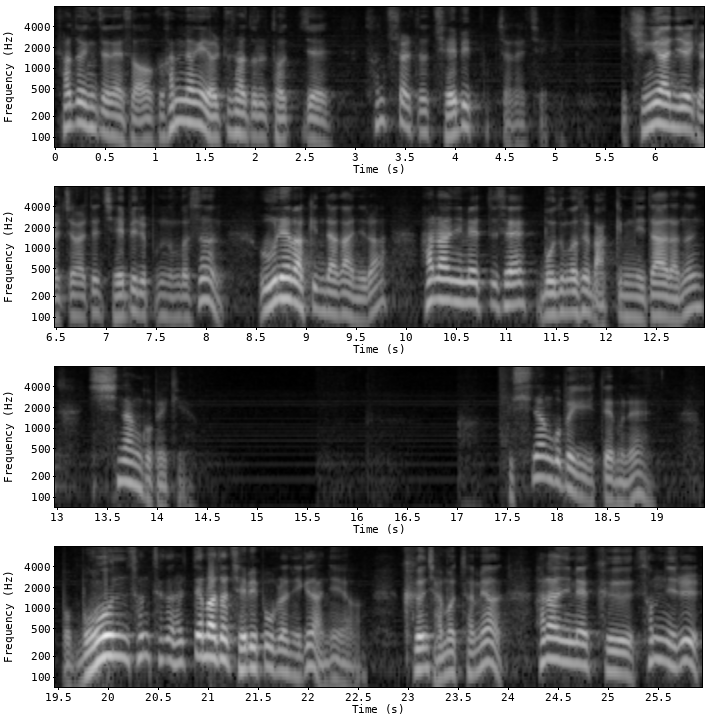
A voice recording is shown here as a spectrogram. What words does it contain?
사도행전에서 그 한 명의 열두 사도를 더 이제 선출할 때 제비 뽑잖아요. 제비. 중요한 일을 결정할 때 제비를 뽑는 것은 운에 맡긴다가 아니라 하나님의 뜻에 모든 것을 맡깁니다라는 신앙 고백이에요. 신앙 고백이기 때문에 뭐뭔 선택을 할 때마다 제비 뽑으라는 얘기는 아니에요. 그건 잘못하면 하나님의 그 섭리를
